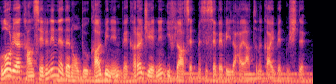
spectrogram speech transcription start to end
Gloria kanserinin neden olduğu kalbinin ve karaciğerinin iflas etmesi sebebiyle hayatını kaybetmişti.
